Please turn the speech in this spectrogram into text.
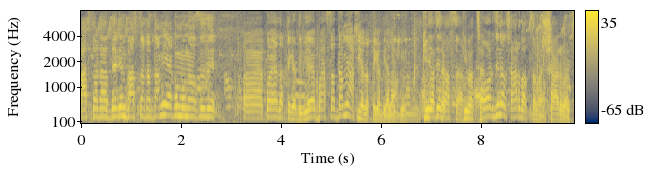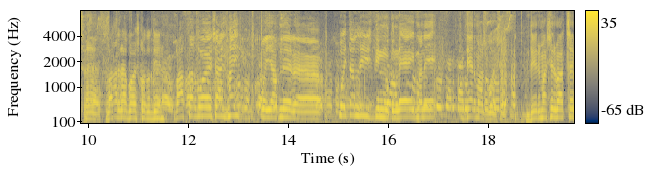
বাচ্চাটা দেখেন বাচ্চাটার দামই এখন মনে হচ্ছে যে কয় হাজার টাকা দিবি? বাচ্চার দামে আশি হাজার টাকা দেওয়া লাগবে। কি বাচ্চা? কি বাচ্চা? অরিজিনাল ষাঁড় বাচ্চা ভাই। সার বাচ্চা। হ্যাঁ, বাচ্চারা বয়স কত দিন বাচ্চার বয়স আজ ভাই ওই আপনার পঁয়তাল্লিশ দিন মতন। এই মানে দেড় মাস বয়স আছে। দেড় মাসের বাচ্চায়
